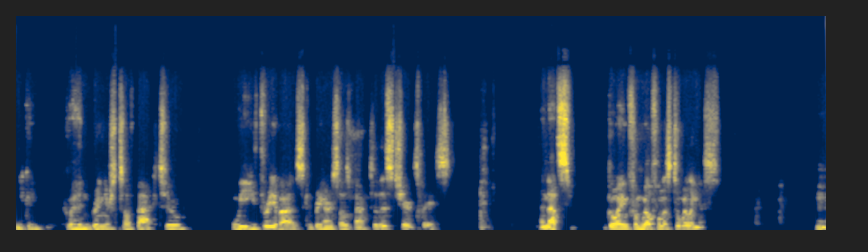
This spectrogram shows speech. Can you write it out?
You can go ahead and bring yourself back to we three of us can bring ourselves back to this shared space. And that's going from willfulness to willingness. Hmm.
